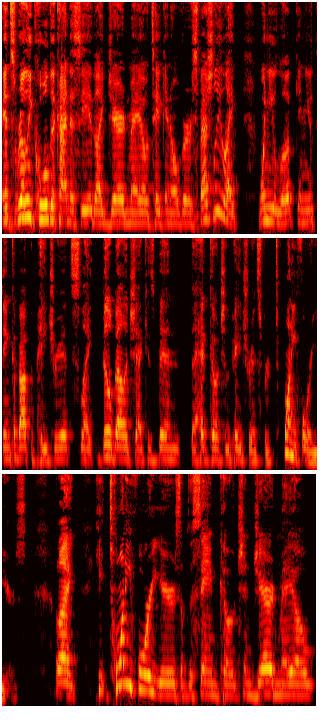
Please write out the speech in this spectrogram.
it's really cool to kind of see like Jerod Mayo taking over, especially like when you look and you think about the Patriots. Like Bill Belichick has been the head coach of the Patriots for 24 years. Like he 24 years of the same coach, and Jerod Mayo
